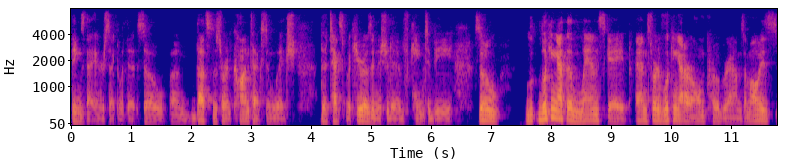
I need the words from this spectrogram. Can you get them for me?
things that intersect with it. So um, that's the sort of context in which the Textbook Heroes Initiative came to be. So looking at the landscape and sort of looking at our own programs, I'm always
